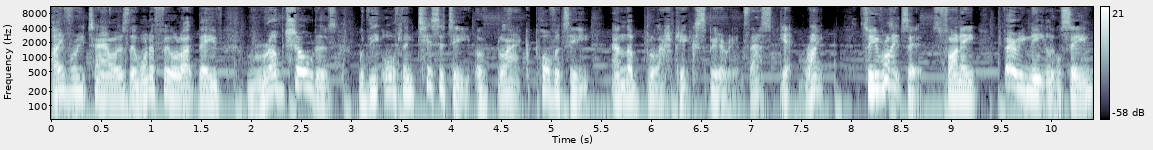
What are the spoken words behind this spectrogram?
ivory towers, they want to feel like they've rubbed shoulders with the authenticity of black poverty and the black experience. That's, yeah, right. So he writes it. It's funny, very neat little scene.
